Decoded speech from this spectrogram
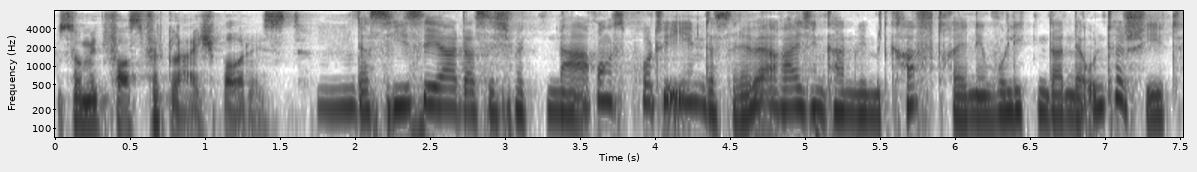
somit fast vergleichbar ist. Das hieße ja, dass ich mit Nahrungsprotein dasselbe erreichen kann wie mit Krafttraining. Wo liegt denn dann der Unterschied?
